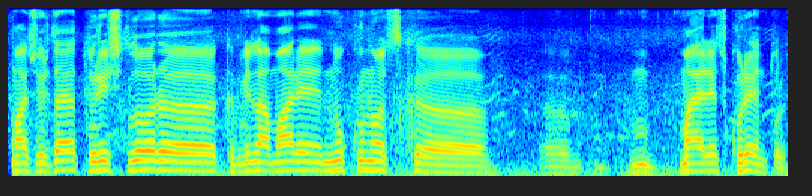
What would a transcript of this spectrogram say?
Majoritatea turiștilor, uh, când vin la mare, nu cunosc uh, uh, mai ales curentul.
